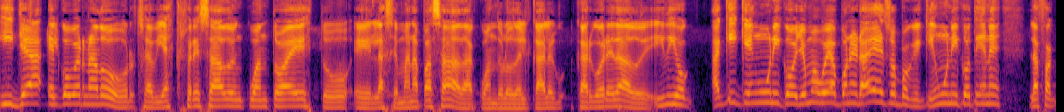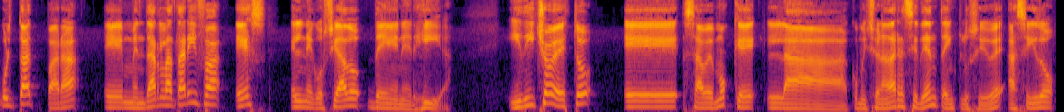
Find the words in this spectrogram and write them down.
Y ya el gobernador se había expresado en cuanto a esto eh, la semana pasada, cuando lo del cargo, heredado, y dijo, aquí quien único, yo me voy a poner a eso, porque quien único tiene la facultad para eh, enmendar la tarifa es el negociado de energía. Y dicho esto, eh, sabemos que la comisionada residente inclusive ha sido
